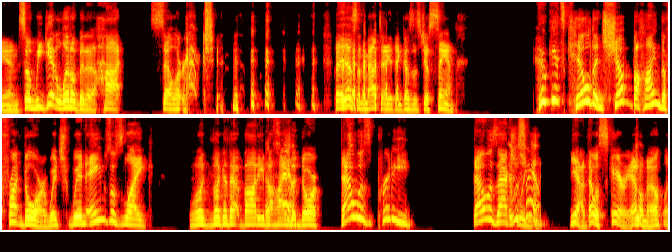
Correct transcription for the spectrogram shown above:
and so we get a little bit of hot cellar action, but it doesn't amount to anything because it's just Sam. Who gets killed and shoved behind the front door? Which, when Ames was like, "Look, look at that body That's behind the door," that was pretty. That was actually was Sam. yeah, that was scary. I don't know.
